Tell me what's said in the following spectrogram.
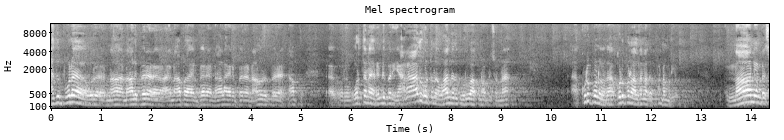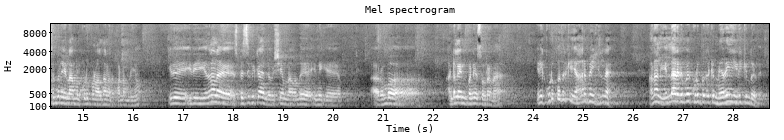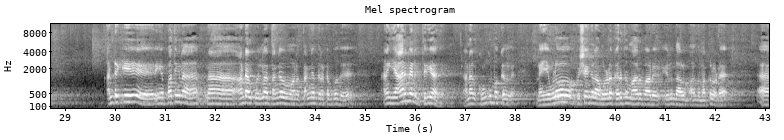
அது போல் ஒரு நா நாலு பேரை நாற்பதாயிரம் பேரை நாலாயிரம் பேரை நானூறு பேரை நாற்பது ஒரு ஒருத்தனை ரெண்டு பேர் யாராவது ஒருத்தனை வாழ்ந்ததுக்கு உருவாக்கணும் அப்படின்னு சொன்னால் கொடுப்பனு தான் கொடுப்பனால் தான் அதை பண்ண முடியும். நான் என்ற சிந்தனை இல்லாமல் கொடுப்பனால் தான் அதை பண்ண முடியும். இது இது எதனால் ஸ்பெசிஃபிக்காக இந்த விஷயம் நான் வந்து இன்றைக்கி ரொம்ப அண்டர்லைன் பண்ணி சொல்கிறேன்னா இன்றைக்கி கொடுப்பதற்கு யாருமே இல்லை. ஆனால் எல்லாருக்குமே கொடுப்பதற்கு நிறைய இருக்கின்றது. அன்றைக்கு நீங்கள் பார்த்தீங்கன்னா நான் ஆண்டாள் கோயிலெலாம் தங்க விமானம் தங்கம் திரட்டும் போது அன்றைக்கி யாருமே எனக்கு தெரியாது. ஆனால் கொங்கு மக்கள் நான் எவ்வளோ விஷயங்கள் அவங்களோட கருத்து மாறுபாடு இருந்தாலும் அந்த மக்களோட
